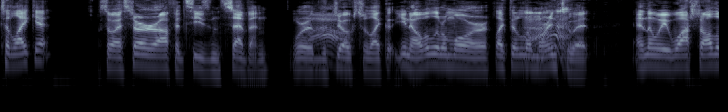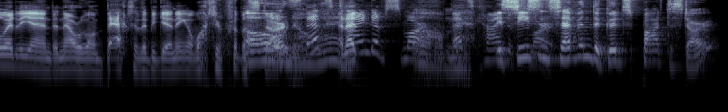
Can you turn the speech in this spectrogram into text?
to like it, so I started off at season seven, where Wow. the jokes are like you know a little more like they're a little more into Ah. it, and then we watched all the way to the end, and now we're going back to the beginning and watching from the Oh, start. no That's way. And I- kind of smart. Oh, That's man. kind Is of season smart. seven the good spot to start?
